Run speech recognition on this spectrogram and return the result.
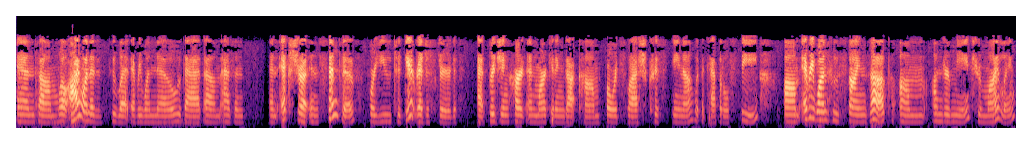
And um, well, I wanted to let everyone know that um, as an an extra incentive for you to get registered at bridgingheartandmarketing.com forward slash Christina with a capital C. Um, everyone who signs up um, under me through my link,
